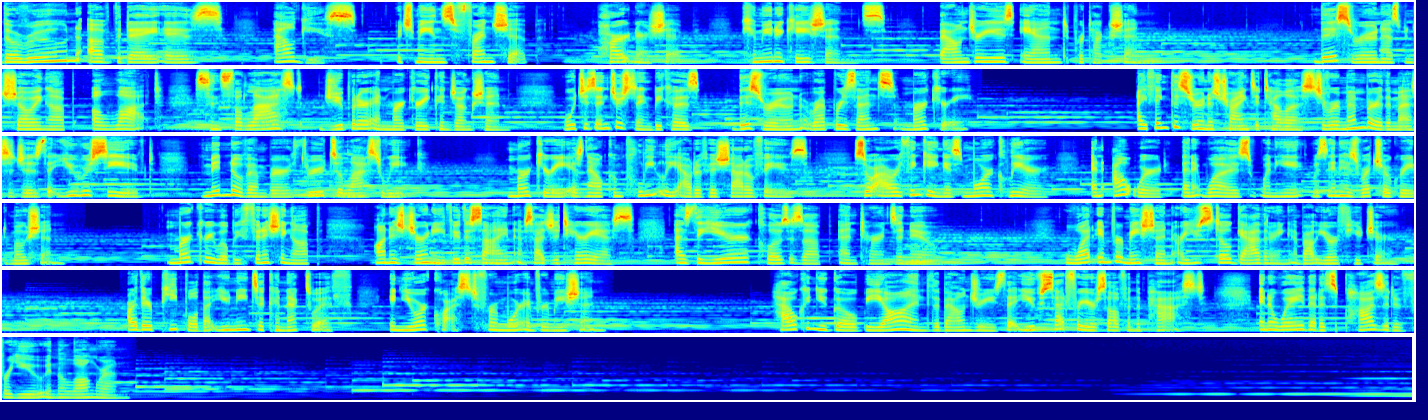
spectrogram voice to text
The rune of the day is Algiz, which means friendship, partnership, communications, boundaries, and protection. This rune has been showing up a lot since the last Jupiter and Mercury conjunction, which is interesting because this rune represents Mercury. I think this rune is trying to tell us to remember the messages that you received mid November through to last week. Mercury is now completely out of his shadow phase, so our thinking is more clear and outward than it was when he was in his retrograde motion. Mercury will be finishing up on his journey through the sign of Sagittarius as the year closes up and turns anew. What information are you still gathering about your future? Are there people that you need to connect with in your quest for more information? How can you go beyond the boundaries that you've set for yourself in the past in a way that is positive for you in the long run?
